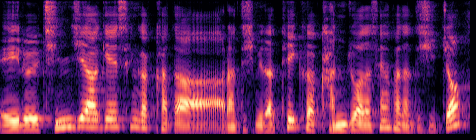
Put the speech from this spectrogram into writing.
A를 진지하게 생각하다라는 뜻입니다. take가 간조하다 생각하다는 뜻이 있죠.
